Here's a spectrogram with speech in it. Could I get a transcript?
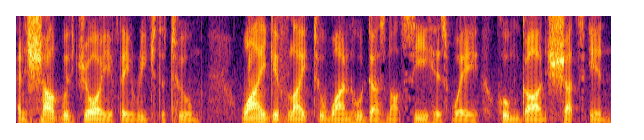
and shout with joy if they reach the tomb. Why give light to one who does not see his way, whom God shuts in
